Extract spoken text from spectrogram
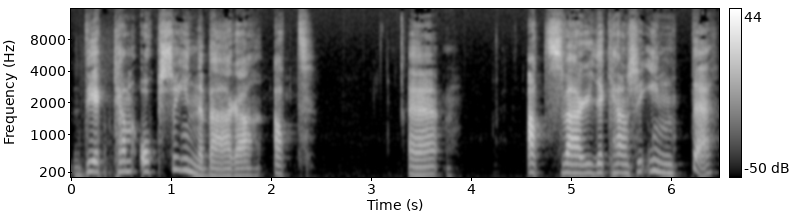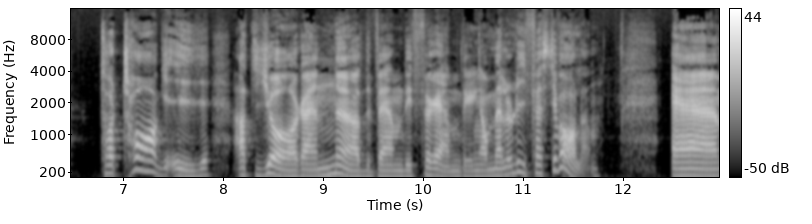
det kan också innebära att, eh, att Sverige kanske inte tar tag i att göra en nödvändig förändring av Melodifestivalen. Eh,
